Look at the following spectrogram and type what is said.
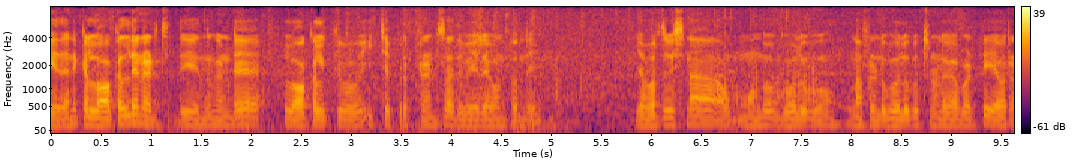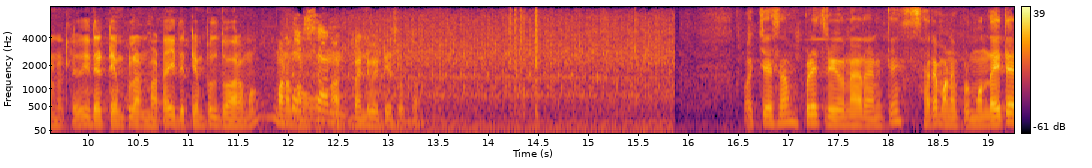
ఏదైనా ఇక్కడ లోకల్దే నడుచుద్ది. ఎందుకంటే లోకల్కి ఇచ్చే ప్రిఫరెన్స్ అది వేరే ఉంటుంది. ఎవరు చూసినా ముందు గోలు నా ఫ్రెండ్ గోలు కూర్చున్నాడు కాబట్టి ఎవరు అనట్లేదు. ఇదే టెంపుల్ అన్నమాట. ఇది టెంపుల్ ద్వారము. మనం బండి పెట్టేసి వద్దాం. వచ్చేసాం. ఇప్పుడే త్రిగునారాయణకి సరే మనం ఇప్పుడు ముందైతే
